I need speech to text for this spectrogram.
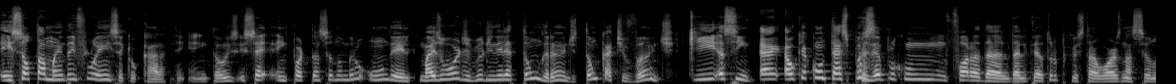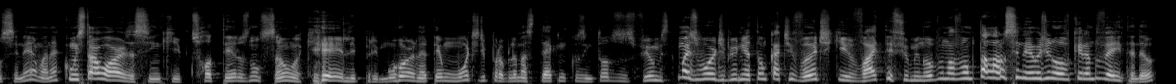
Esse é o tamanho da influência que o cara tem. Então isso é a importância número um dele. Mas o world building dele é tão grande, tão cativante, que, assim, é, é o que acontece, por exemplo, com fora da, da literatura, porque o Star Wars nasceu no cinema, né? Com Star Wars, assim, que os roteiros não são aquele primor, né? Tem um monte de problemas técnicos em todos os filmes, mas o world building é tão cativante que vai ter filme novo nós vamos estar tá lá no cinema de novo querendo ver, entendeu?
